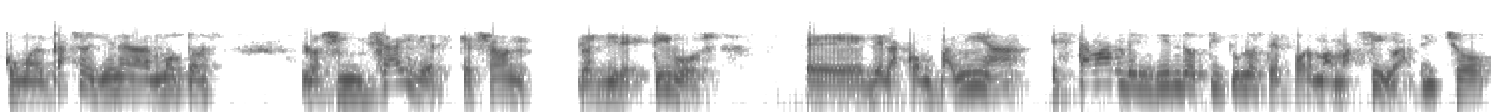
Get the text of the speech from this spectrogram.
como en el caso de General Motors, los insiders, que son los directivos eh, de la compañía, estaban vendiendo títulos de forma masiva. De hecho,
